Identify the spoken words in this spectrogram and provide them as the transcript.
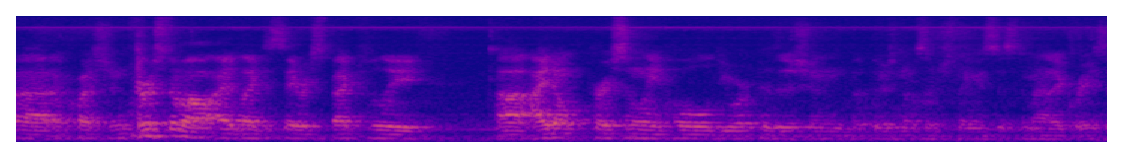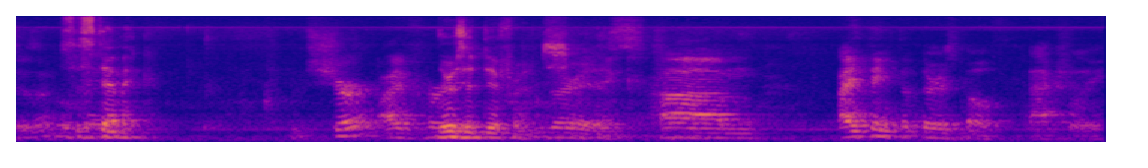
uh, a question. First of all, I'd like to say respectfully, uh, I don't personally hold your position that there's no such thing as systematic racism. Systemic. Sure, I've heard. There's a difference. There is. Um, I think that there's both, actually,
